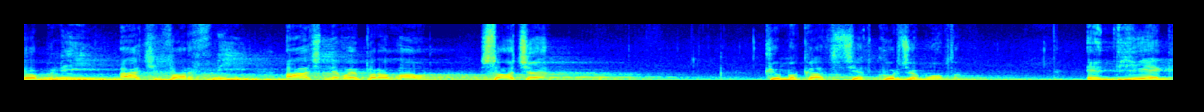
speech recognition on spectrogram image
robni, aq varfni, aq nevojë për Allahun, saqë ky mëkat s'jet kurrgja, kuptoni. E djeg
